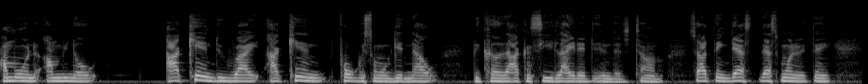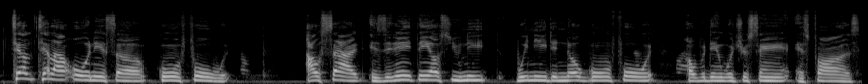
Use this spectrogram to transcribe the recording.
I'm on, I'm you know, I can do right. I can focus on getting out because I can see light at the end of the tunnel. So I think that's that's one of the things. Tell tell our audience uh, going forward. Outside, is there anything else you need we need to know going forward other than what you're saying as far as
